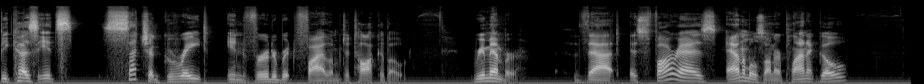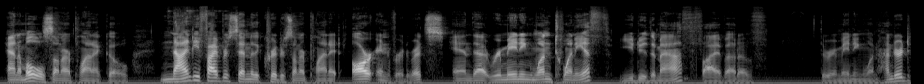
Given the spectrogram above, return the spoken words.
because it's such a great invertebrate phylum to talk about. Remember that as far as animals on our planet go, animals on our planet go, 95% of the critters on our planet are invertebrates, and that remaining 120th, you do the math, 5 out of the remaining 100,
